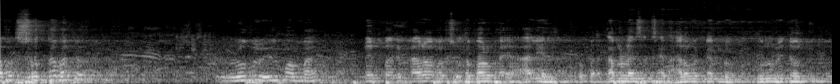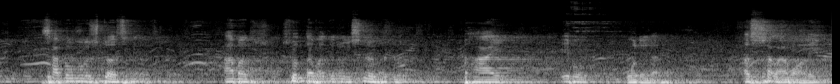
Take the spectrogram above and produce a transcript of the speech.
আমার শ্রদ্ধাবাদ রবুল মোহাম্মদ মেম্বার আরও আমার ছোট বড় ভাই আলী কামরুল হাসান সাহেব আরও অন্যান্য গুরুবিদন সামগ্রষ্ট আছেন আমার শ্রদ্ধা শ্রদ্ধাভাজন ঈশ্বরভাজন ভাই এবং বোনেরা, আসসালামু আলাইকুম।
